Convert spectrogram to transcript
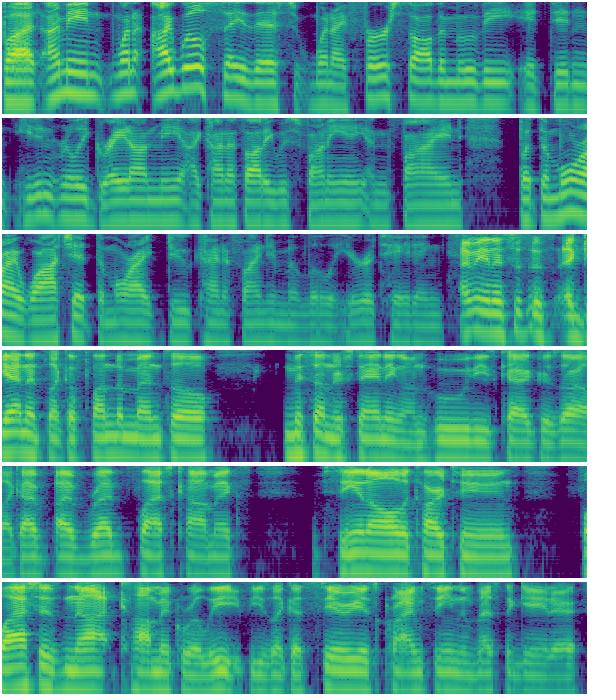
But I mean, when I will say this, when I first saw the movie, it didn't he didn't really grate on me. I kind of thought he was funny and fine, but the more I watch it, the more I do kind of find him a little irritating. I mean, it's just it's, again, it's like a fundamental misunderstanding on who these characters are. Like I've I've read Flash comics, I've seen all the cartoons. Flash is not comic relief. He's like a serious crime scene investigator,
